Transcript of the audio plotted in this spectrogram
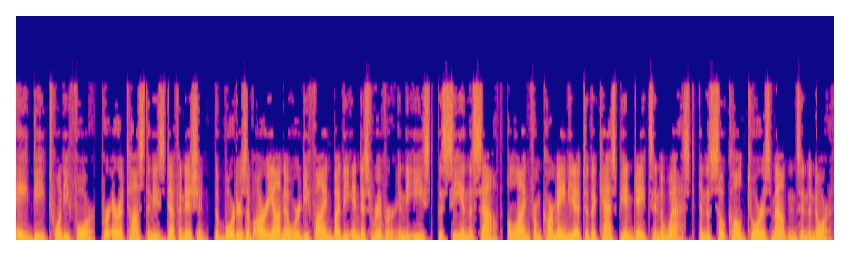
AD 24, per Eratosthenes' definition, the borders of Ariana were defined by the Indus River in the east, the sea in the south, a line from Carmania to the Caspian Gates in the west, and the so-called Taurus Mountains in the north.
